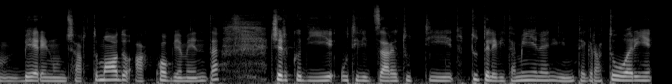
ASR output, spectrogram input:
bere in un certo modo, acqua ovviamente, cerco di utilizzare tutti, tutte le vitamine, gli integratori,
